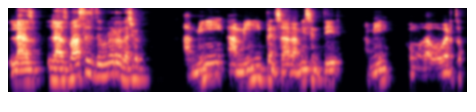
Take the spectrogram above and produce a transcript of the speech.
Las, las bases de una relación, a mí, a mí pensar, a mí sentir, a mí como Dagoberto,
